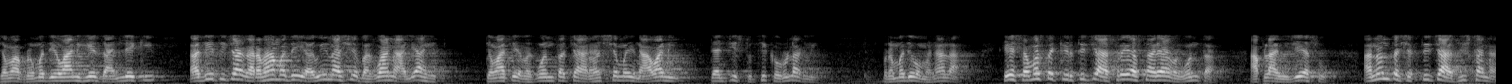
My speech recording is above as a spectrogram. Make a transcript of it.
जेव्हा ब्रह्मदेवाने हे जाणले की आदितीच्या गर्भामध्ये अविनाशी भगवान आले आहेत तेव्हा ते भगवंताच्या रहस्यमय नावाने त्यांची स्तुती करू लागली. ब्रह्मदेव म्हणाला हे समस्त कीर्तीचे आश्रय असणाऱ्या भगवंता आपला विजय असो. अनंत शक्तीच्या अधिष्ठाना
